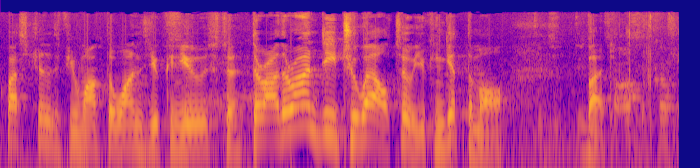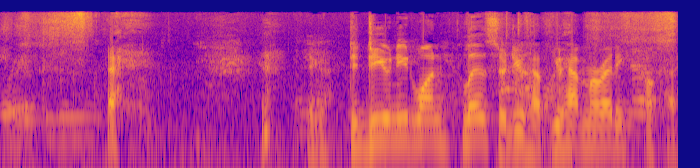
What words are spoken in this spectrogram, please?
questions. If you want the ones you can use to, they're, they're on D2L too, you can get them all. Did you, did But- you toss a couple in there? There you. Do, do you need one, Liz, or do you have you have them already? Okay.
